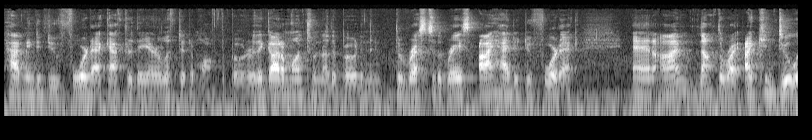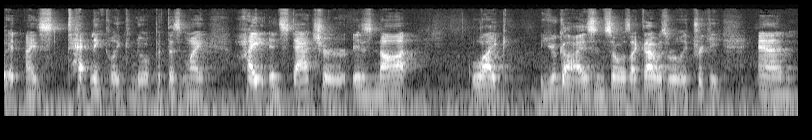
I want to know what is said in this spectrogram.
having to do foredeck after they airlifted him off the boat, or they got him onto another boat, and then the rest of the race I had to do foredeck and I'm not the right. I can do it. I technically can do it, but this my height and stature is not like you guys, and so it was like that was really tricky. And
